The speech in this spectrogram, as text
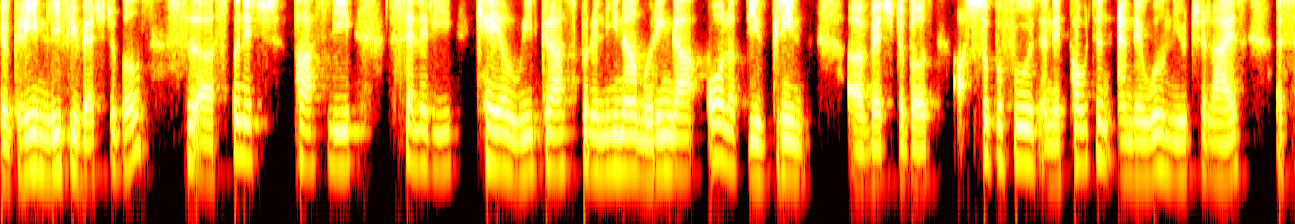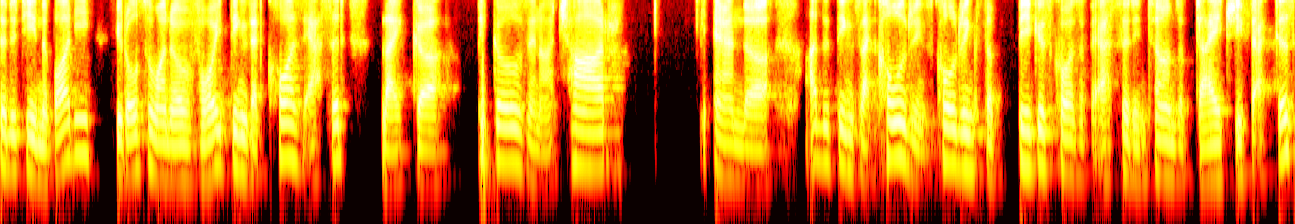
Your green leafy vegetables, uh, spinach, parsley, celery, kale, wheatgrass, spirulina, moringa, all of these green uh, vegetables are superfoods and they're potent and they will neutralize acidity in the body. You'd also want to avoid things that cause acid like uh, pickles and achar, and uh, other things like cold drinks. Cold drinks, the biggest cause of acid in terms of dietary factors.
